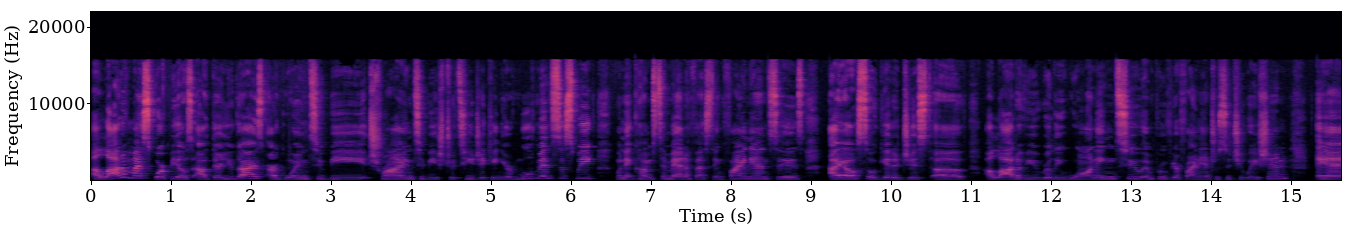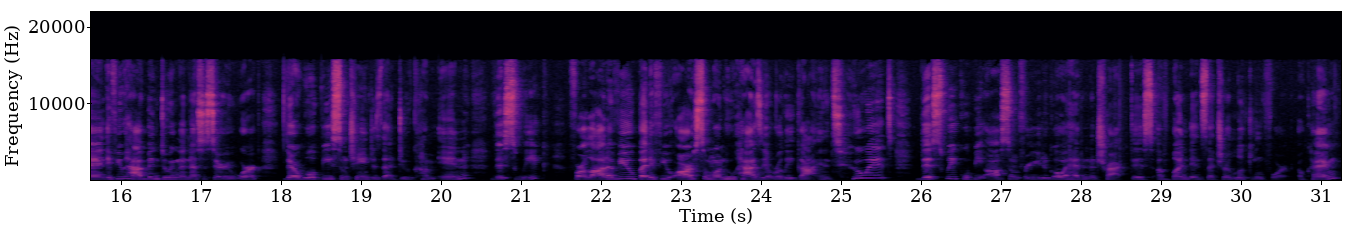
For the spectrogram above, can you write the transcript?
a lot of my Scorpios out there, you guys are going to be trying to be strategic in your movements this week when it comes to manifesting finances. I also get a gist of a lot of you really wanting to improve your financial situation. And if you have been doing the necessary work, there will be some changes that do come in this week for a lot of you. But if you are someone who hasn't really gotten to it, this week will be awesome for you to go ahead and attract this abundance that you're looking for. Okay.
